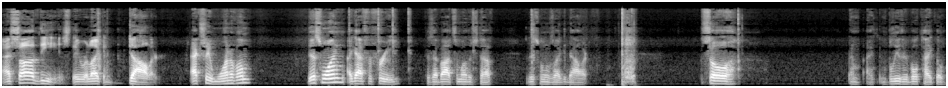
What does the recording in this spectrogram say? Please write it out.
I saw these. They were like a dollar. Actually, one of them, this one I got for free because I bought some other stuff. This one was like a dollar. So I believe they're both Tyco,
